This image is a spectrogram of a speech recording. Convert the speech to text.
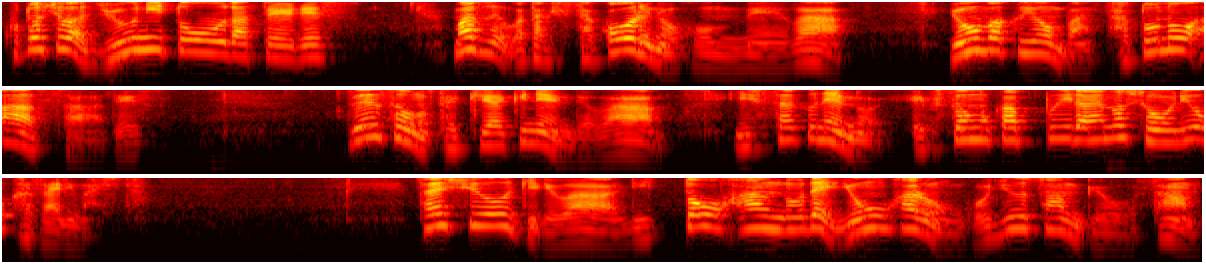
今年は12頭立てです。まず私、坂織の本命は4枠4番里のアーサーです。前走の関谷記念では一昨年のエプソムカップ以来の勝利を飾りました。最終追い切りは立東半路で4ハロン53秒3。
